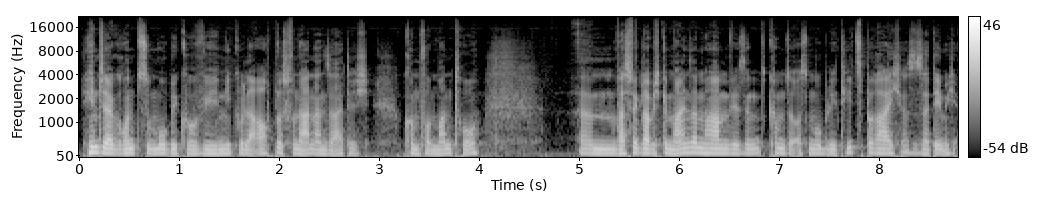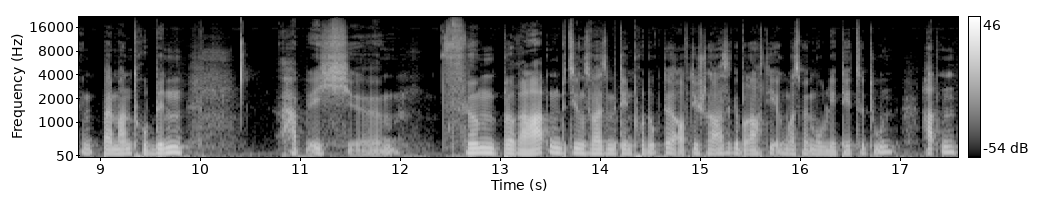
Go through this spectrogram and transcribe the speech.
Hintergrund zu Mobico wie Nicola auch, bloß von der anderen Seite. Ich komme vom Mantro. Ähm, was wir, glaube ich, gemeinsam haben, wir sind, kommen so aus dem Mobilitätsbereich. Also seitdem ich bei Mantro bin, habe ich ähm, Firmen beraten, beziehungsweise mit den Produkte auf die Straße gebracht, die irgendwas mit Mobilität zu tun hatten.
